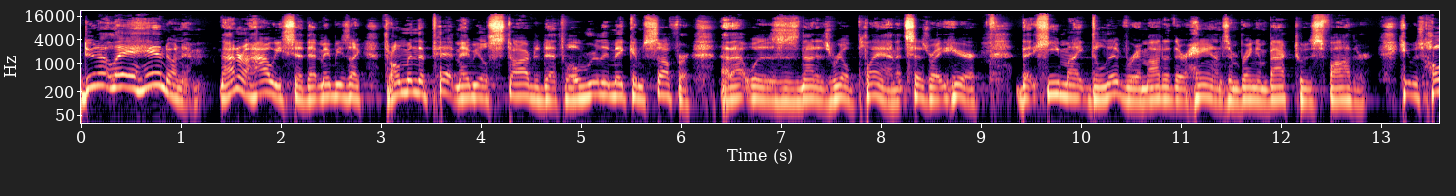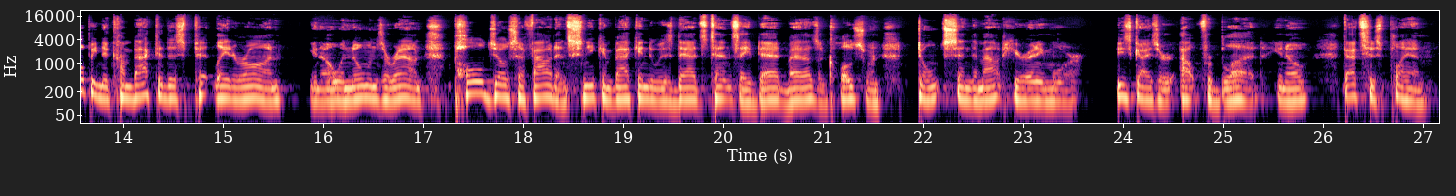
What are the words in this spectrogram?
do not lay a hand on him. Now, I don't know how he said that. Maybe he's like, throw him in the pit. Maybe he'll starve to death. We'll really make him suffer. Now, that was not his real plan. It says right here that he might deliver him out of their hands and bring him back to his father. He was hoping to come back to this pit later on you know, when no one's around, pull Joseph out and sneak him back into his dad's tent and say, Dad, man, that was a close one. Don't send him out here anymore. These guys are out for blood, you know? That's his plan.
